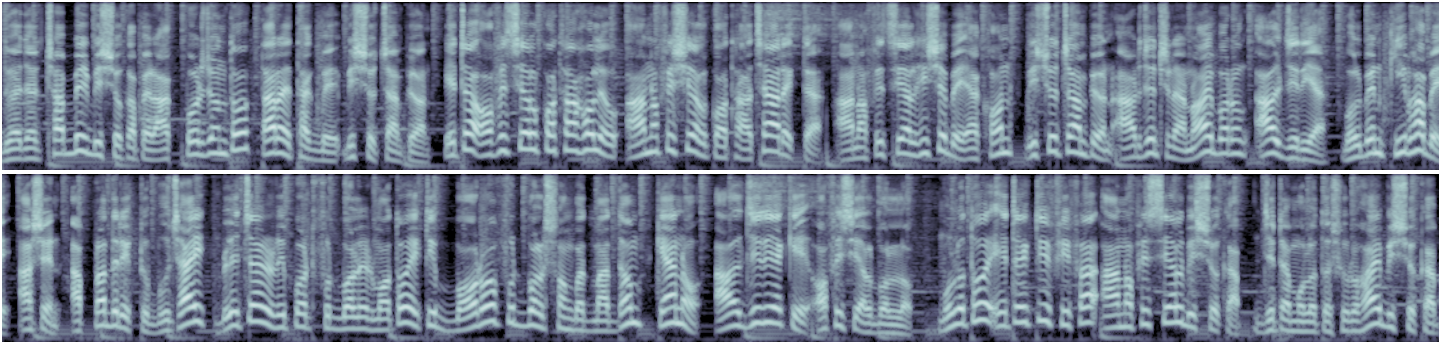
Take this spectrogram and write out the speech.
দুই বিশ্বকাপের আগ পর্যন্ত তারাই থাকবে বিশ্ব চ্যাম্পিয়ন এটা অফিসিয়াল কথা হলেও আনঅফিসিয়াল কথা আছে আরেকটা। আনঅফিসিয়াল হিসেবে এখন বিশ্ব চ্যাম্পিয়ন আর্জেন্টিনা নয়, বরং আলজেরিয়া। বলবেন কীভাবে? আসেন, আপনাদের একটু বুঝাই ব্লেচার রিপোর্ট ফুটবলের মতো একটি বড় ফুটবল সংবাদ মাধ্যম কেন আলজেরিয়াকে অফিসিয়াল বলল? মূলত এটা একটি ফিফা আনঅফিসিয়াল বিশ্বকাপ, যেটা মূলত শুরু হয় বিশ্বকাপ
